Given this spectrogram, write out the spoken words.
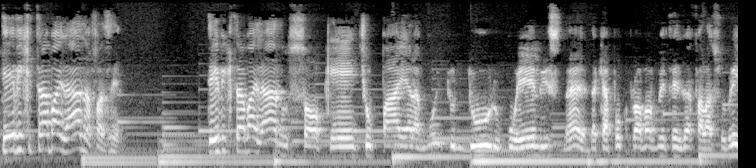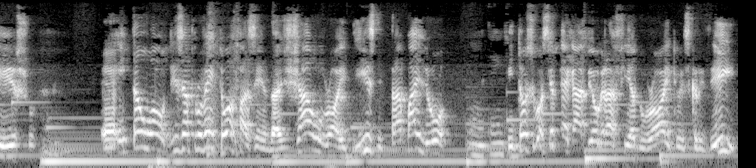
teve que trabalhar na fazenda. Teve que trabalhar no sol quente, o pai era muito duro com eles, né? Daqui a pouco provavelmente ele vai falar sobre isso. É, então o Walt Disney aproveitou a fazenda. Já o Roy Disney trabalhou. Entendi. Então, se você pegar a biografia do Roy que eu escrevi,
